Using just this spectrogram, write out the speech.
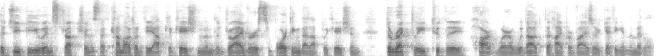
the GPU instructions that come out of the application and the drivers supporting that application directly to the hardware without the hypervisor getting in the middle.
